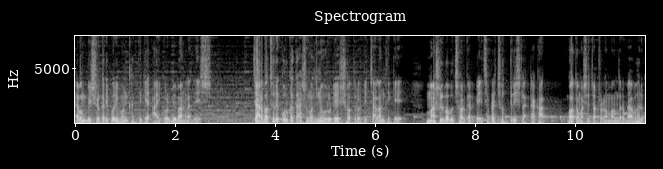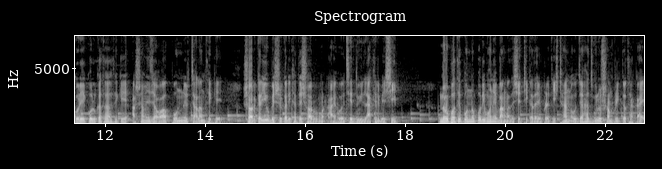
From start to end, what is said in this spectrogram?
এবং বেসরকারি পরিবহন খাত থেকে আয় করবে বাংলাদেশ। চার বছরে কলকাতা আশুগঞ্জ নৌ রুটে সতেরোটি চালান থেকে মাসুল বাবদ সরকার পেয়েছে প্রায় ছত্রিশ লাখ টাকা। গত মাসে চট্টগ্রাম বন্দর ব্যবহার করে কলকাতা থেকে আসামে যাওয়া পণ্যের চালান থেকে সরকারি ও বেসরকারি খাতে সর্বমোট আয় হয়েছে দুই লাখের বেশি। নৌপথে পণ্য পরিবহনে বাংলাদেশের ঠিকাদারি প্রতিষ্ঠান ও জাহাজগুলো সম্পৃক্ত থাকায়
